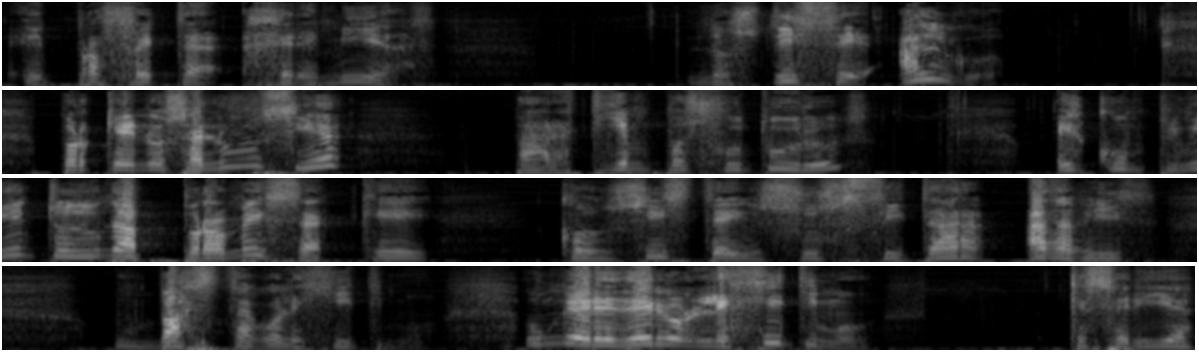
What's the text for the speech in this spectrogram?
el profeta Jeremías nos dice algo, porque nos anuncia para tiempos futuros el cumplimiento de una promesa que consiste en suscitar a David un vástago legítimo, un heredero legítimo, que sería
